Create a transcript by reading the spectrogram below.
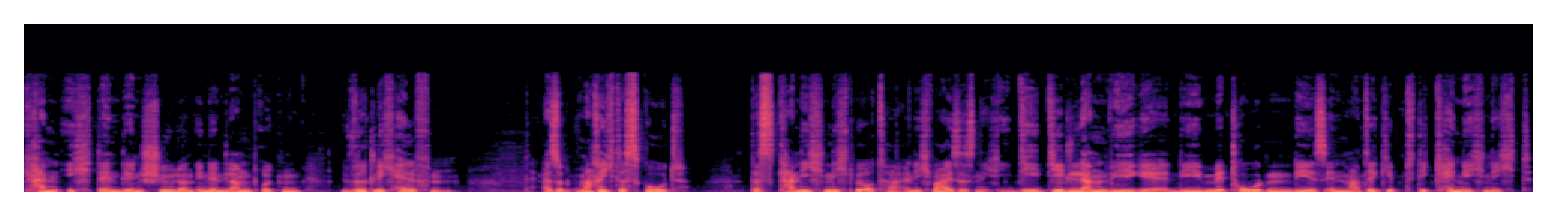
Kann ich denn den Schülern in den Lernbrücken wirklich helfen? Also mache ich das gut? Das kann ich nicht beurteilen. Ich weiß es nicht. Die, die Lernwege, die Methoden, die es in Mathe gibt, die kenne ich nicht.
